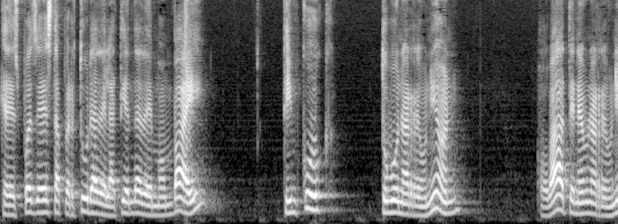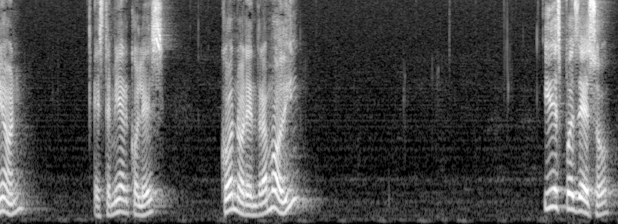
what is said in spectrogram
que después de esta apertura de la tienda de Mumbai, Tim Cook tuvo una reunión o va a tener una reunión este miércoles con Norendra Modi y después de eso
